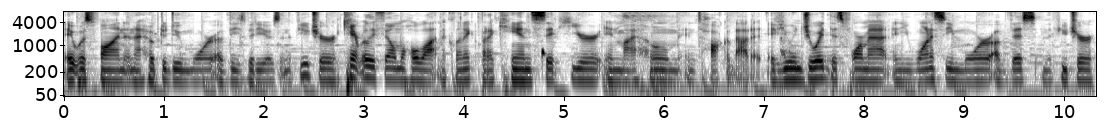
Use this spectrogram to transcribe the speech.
It was fun and I hope to do more of these videos in the future. I can't really film a whole lot in the clinic, but I can sit here in my home and talk about it. If you enjoyed this format and you want to see more of this in the future,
